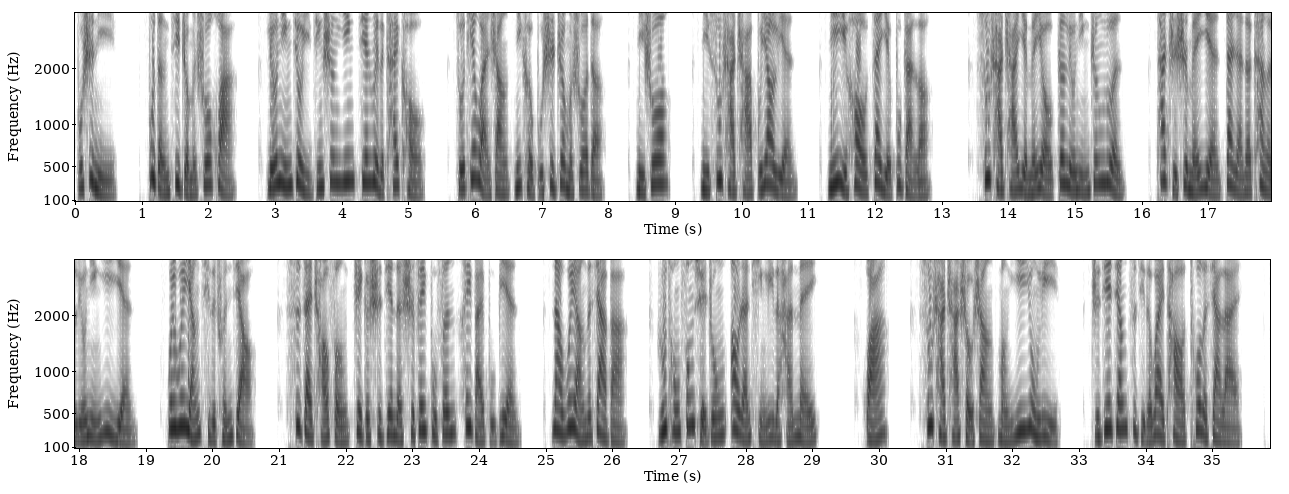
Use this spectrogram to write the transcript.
不是你。”不等记者们说话，刘宁就已经声音尖锐的开口：“昨天晚上你可不是这么说的。你说你苏茶茶不要脸，你以后再也不敢了。”苏茶茶也没有跟刘宁争论，他只是眉眼淡然的看了刘宁一眼，微微扬起的唇角。似在嘲讽这个世间的是非不分、黑白不变。那微昂的下巴，如同风雪中傲然挺立的寒梅。华苏茶茶手上猛一用力，直接将自己的外套脱了下来。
